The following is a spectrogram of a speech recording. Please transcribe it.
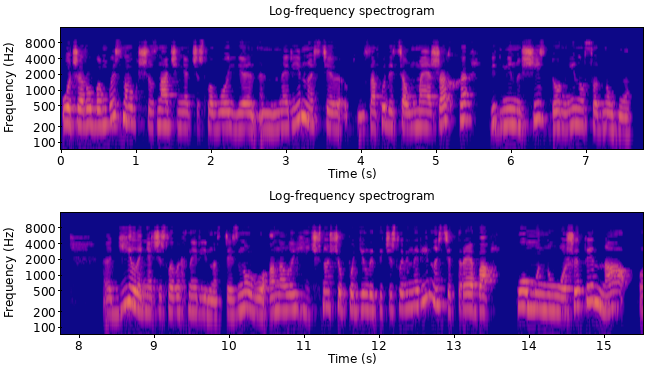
Отже, робимо висновок, що значення числової е, нерівності знаходиться в межах від мінус 6 до мінус 1. Е, ділення числових нерівностей знову аналогічно, щоб поділити числові нерівності, треба помножити на е,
